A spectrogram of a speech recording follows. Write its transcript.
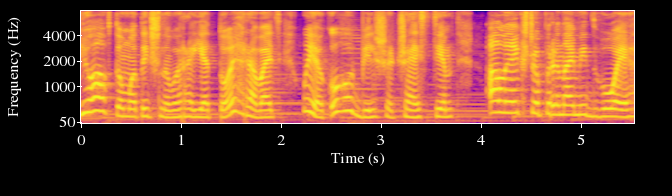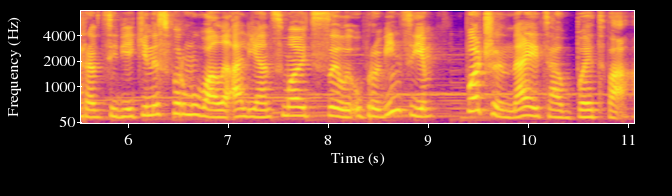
Його автоматично виграє той гравець, у якого більше честі. Але якщо принаймні двоє гравців, які не сформували альянс, мають сили у провінції, починається битва.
